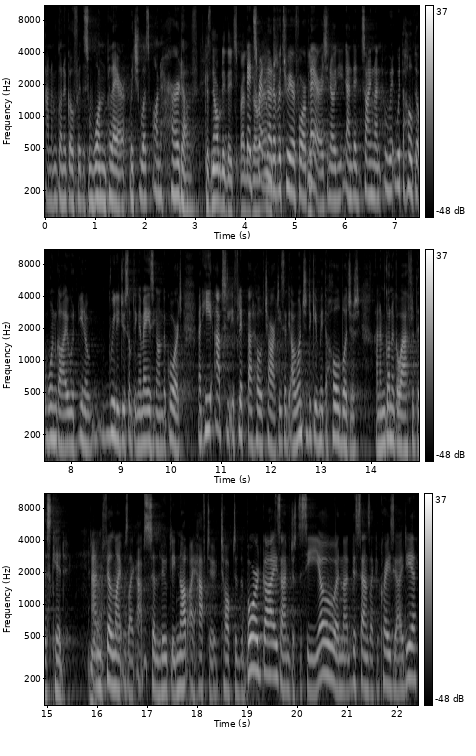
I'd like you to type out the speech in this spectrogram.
and I'm going to go for this one player, which was unheard of. Because nobody they'd spread They'd it spread it out over three or four Yeah. players, you know, and they'd sign one with, with the hope that one guy would, you know, really do something amazing on the court. And he absolutely flipped that whole chart. He said, I want you to give me the whole budget and I'm going to go after this kid. And Phil Knight was like, absolutely not. I have to talk to the board guys. I'm just the CEO, and this sounds like a crazy idea.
